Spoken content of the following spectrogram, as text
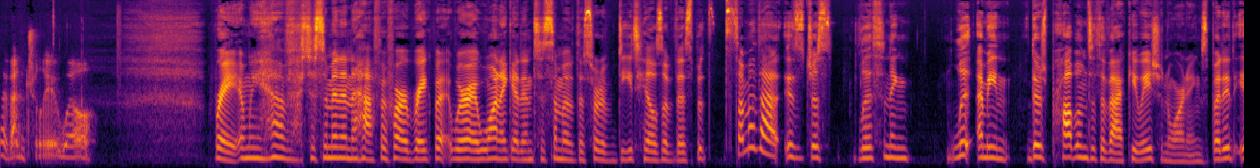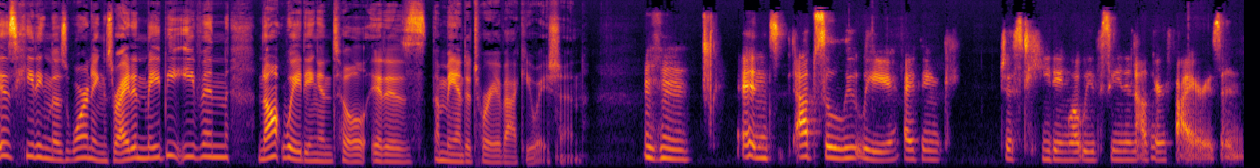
eventually it will. Right. And we have just a minute and a half before our break, but where I want to get into some of the sort of details of this, but some of that is just listening I mean, there's problems with evacuation warnings, but it is heeding those warnings, right? And maybe even not waiting until it is a mandatory evacuation. Mm-hmm. And absolutely, I think just heeding what we've seen in other fires and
